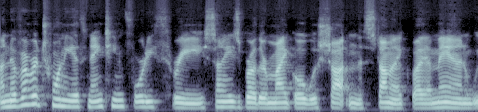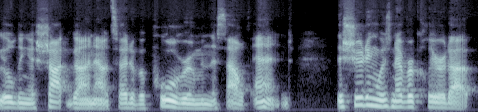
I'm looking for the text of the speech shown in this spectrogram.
On November 20th, 1943, Sonny's brother Michael was shot in the stomach by a man wielding a shotgun outside of a pool room in the South End. The shooting was never cleared up.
